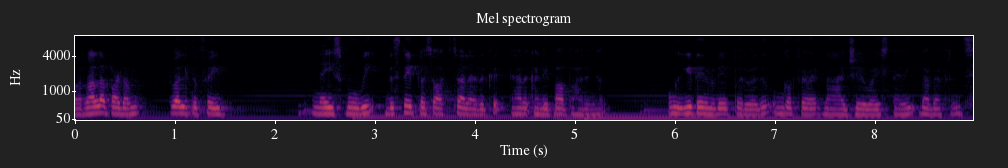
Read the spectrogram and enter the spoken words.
ஒரு நல்ல படம். Twelfth fail nice movie Disney plus hot ஸ்டாரில் இருக்குது யாரும் கண்டிப்பாக பாருங்கள் உங்ககிட்ட பெறுவது உங்கள் ஃபேவரட் நான் Ajay Vaishnavi. Bye bye friends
